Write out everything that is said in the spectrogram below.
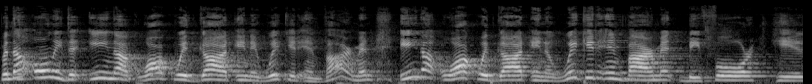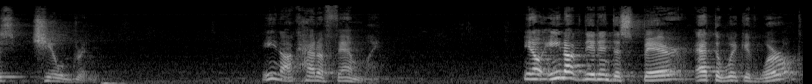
But not only did Enoch walk with God in a wicked environment, Enoch walked with God in a wicked environment before his children. Enoch had a family. You know, Enoch didn't despair at the wicked world.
